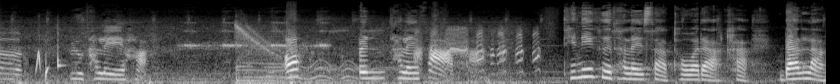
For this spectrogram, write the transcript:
อวิวทะเลค่ะอ๋อเป็นทะเลสาบค่ะ ที่นี่คือทะเลสาบโทวดะค่ะ ด้านหลัง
